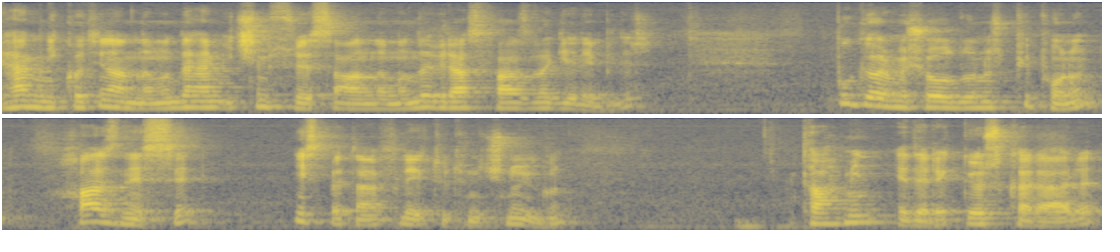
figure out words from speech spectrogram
hem nikotin anlamında hem içim süresi anlamında biraz fazla gelebilir. Bu görmüş olduğunuz piponun haznesi nispeten flake tütün için uygun tahmin ederek göz kararı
